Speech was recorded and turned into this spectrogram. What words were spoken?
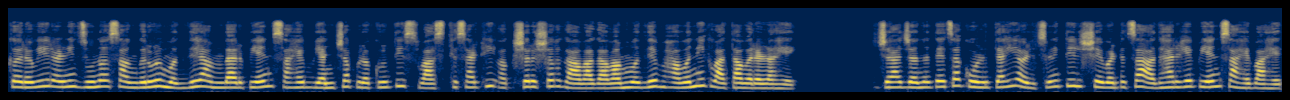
करवीर आणि जुना सांगरुळमध्ये आमदार पी एन साहेब यांच्या प्रकृती स्वास्थ्यासाठी अक्षरशः गावागावांमध्ये भावनिक वातावरण आहे. ज्या जनतेचा कोणत्याही अडचणीतील शेवटचा आधार हे पी एन साहेब आहेत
